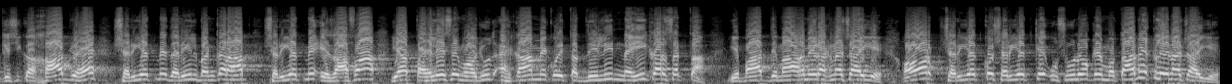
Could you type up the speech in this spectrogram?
किसी का ख्वाब जो है, शरीयत में दलील बनकर आप शरीयत में इजाफा या पहले से मौजूद अहकाम में कोई तब्दीली नहीं कर सकता। ये बात दिमाग में रखना चाहिए और शरीयत को शरीयत के उसूलों के मुताबिक लेना चाहिए।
